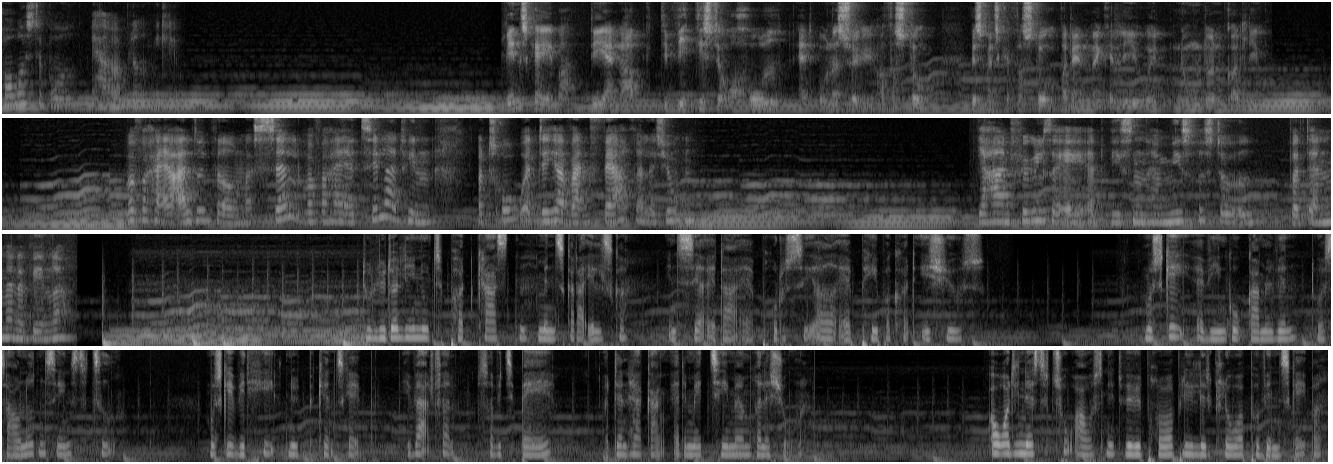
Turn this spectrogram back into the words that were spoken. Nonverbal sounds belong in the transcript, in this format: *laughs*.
hårdeste brud, jeg har oplevet i mit liv. Venskaber, det er nok det vigtigste overhovedet at undersøge og forstå, hvis man skal forstå, hvordan man kan leve et nogenlunde godt liv. Hvorfor har jeg aldrig været mig selv? Hvorfor har jeg tilladt hende at tro, at det her var en færre relation? Jeg har en følelse af, at vi sådan har misforstået, hvordan man er venner. Du lytter lige nu til podcasten Mennesker, der elsker. En serie, der er produceret af Papercut Issues. Måske er vi en god gammel ven, du har savnet den seneste tid. Måske er vi et helt nyt bekendtskab. I hvert fald så er vi tilbage, og den her gang er det med et tema om relationer. Over de næste to afsnit vil vi prøve at blive lidt klogere på venskaber.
